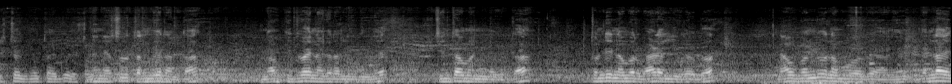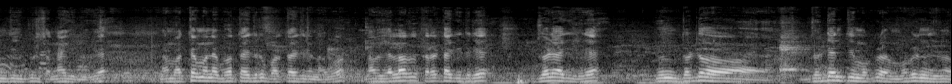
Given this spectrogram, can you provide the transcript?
ಇಷ್ಟೊಂದು ಗೊತ್ತಾ ಇದ್ದು ನನ್ನ ಹೆಸರು ತನ್ವೀರ್ ಅಂತ. ನಾವು ಕಿದ್ವಾಯಿ ನಗರಲ್ಲಿ ಇದ್ದೀವಿ. ಚಿಂತಾಮಣಿ ನಗರದ. ತೊಂಡಿ ನಂಬರ್ ವಾರ್ಡಲ್ಲಿ ಇರೋದು. ನಾವು ಬಂದು ನಮ್ಮ ಗಂಡ ಹೆಂಡತಿ ಇಬ್ಬರು ಚೆನ್ನಾಗಿದ್ದೀವಿ. ನಮ್ಮ ಅತ್ತೆ ಮನೆಗೆ ಬರ್ತಾಯಿದ್ರು ಬರ್ತಾಯಿದ್ರಿ ನಾವು. ನಾವು ಎಲ್ಲರೂ ಕರೆಕ್ಟಾಗಿದ್ರಿ ಆಗಿದ್ದೀರಿ ಇವನು ದೊಡ್ಡ ದೊಡ್ಡಂತಿ ಮಕ್ಳು ಮಕ್ಕಳು ಮಗನ ಇವನು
